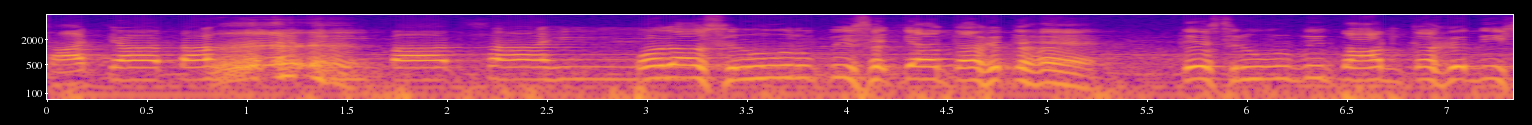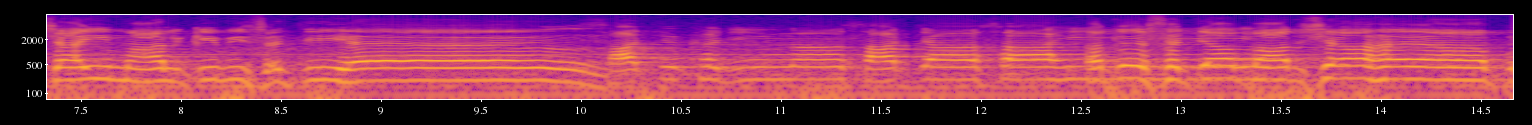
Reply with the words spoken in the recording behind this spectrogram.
ਸਾਚਾ ਤਖਤ ਦੀ ਪਾਤਸ਼ਾਹੀ। ਉਹਦਾ ਸਰੂਪ ਰੂਪੀ ਸੱਚਾ ਤਖਤ ਹੈ। ਤੇ ਸਰੂਪ ਰੂਪੀ ਪਾਤ ਤਖਤ ਦੀ ਸ਼ਾਹੀ ਮਾਲਕੀ ਵੀ ਸੱਚੀ ਹੈ। ਸੱਚ ਖਜ਼ੀਨਾ ਸਾਚਾ ਸਾਹੀ। ਅਤੇ ਸੱਚਾ ਪਾਤਸ਼ਾਹ ਹੈ ਆਪ।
